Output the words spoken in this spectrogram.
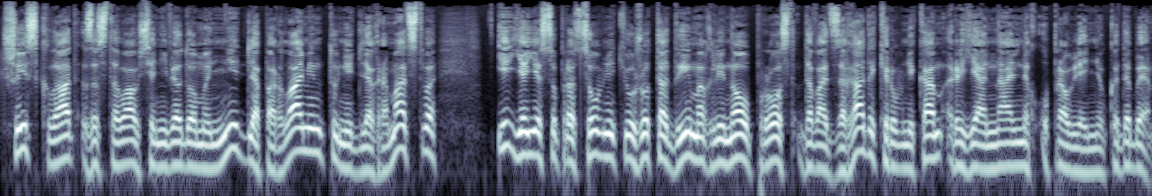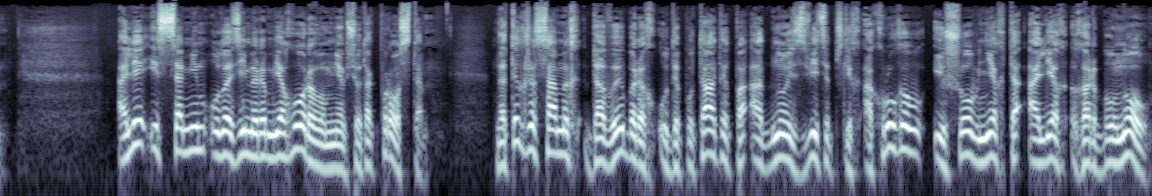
чый склад заставаўся невядомы ні для парламенту, ні для грамадства, і яе супрацоўнікі ўжо тады маглі наўпрост даваць загады кіраўнікам рэгіянальных управленняў КДБ. Але і з самім уладзімірам Ягоравым не ўсё так проста. На тых жа самых давыбарах у дэпутаты па адной з віцебскіх акругаў ішоў нехта Олег Гарбуноў,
